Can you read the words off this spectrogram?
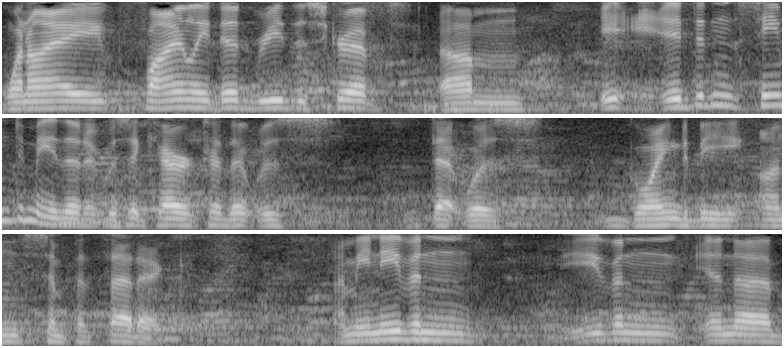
when I finally did read the script, um, it, it didn't seem to me that it was a character that was that was going to be unsympathetic. I mean, even even in a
